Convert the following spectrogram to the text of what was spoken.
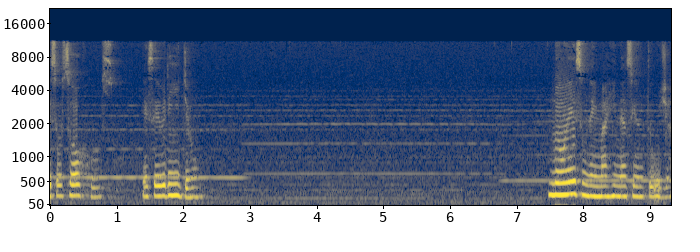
esos ojos, ese brillo, no es una imaginación tuya.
